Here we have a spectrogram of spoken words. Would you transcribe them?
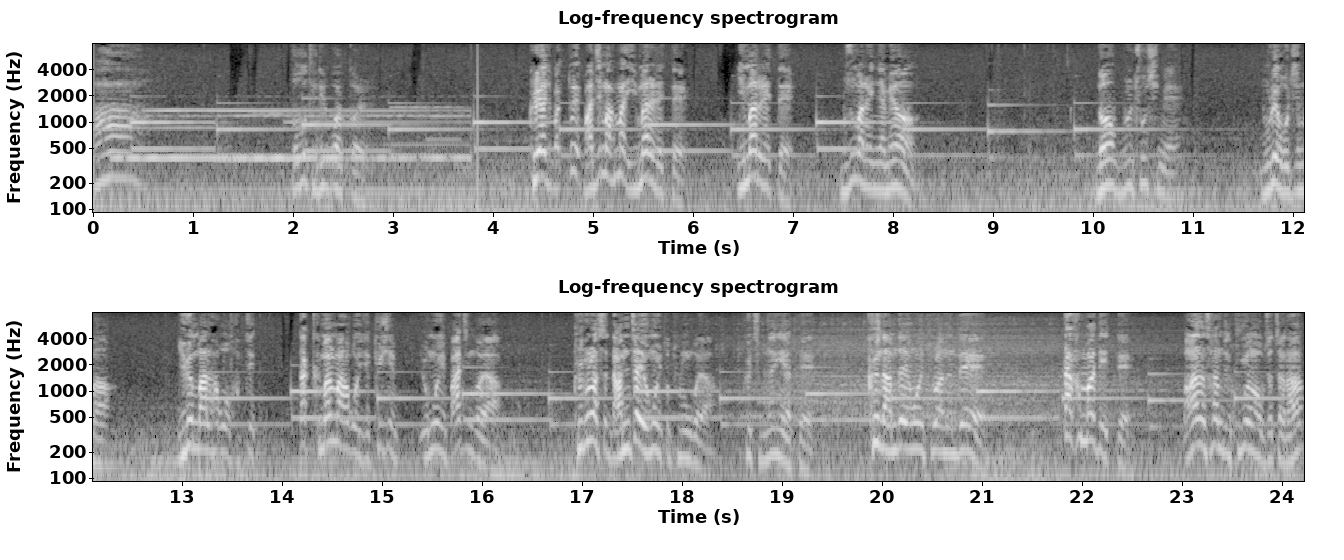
아, 너도 데리고 갈 걸. 그래야지 막- 또 마지막 한말이 말을 했대. 이 말을 했대. 무슨 말을 했냐면 너 물 조심해. 물에 오지 마. 이런 말 하고 갑자기 딱 그 말만 하고 이제 귀신 영혼이 빠진 거야. 그러고 나서 남자 영혼이 또 들어온 거야. 그 점쟁이한테. 그 남자 영혼이 들어왔는데 딱 한마디 했대. 많은 사람들이 구경하고 있었잖아.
